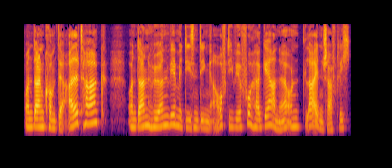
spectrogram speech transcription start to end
Und dann kommt der Alltag und dann hören wir mit diesen Dingen auf, die wir vorher gerne und leidenschaftlich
